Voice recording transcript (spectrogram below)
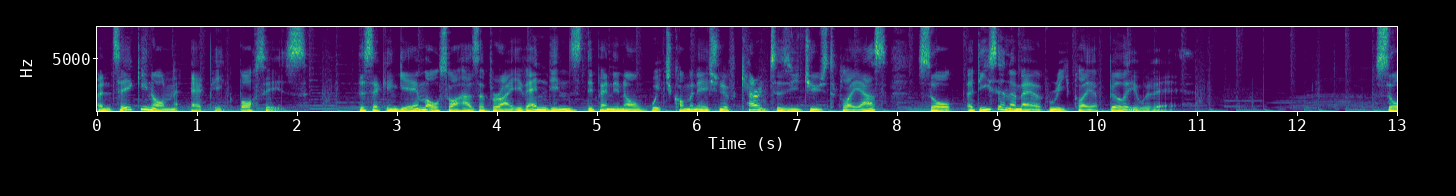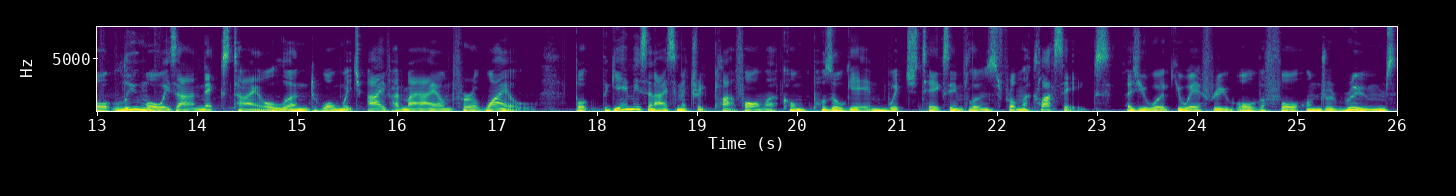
and taking on epic bosses. The second game also has a variety of endings depending on which combination of characters you choose to play as, so a decent amount of replayability with it. So Lumo is our next title, and one which I've had my eye on for a while, but the game is an isometric platformer come puzzle game which takes influence from the classics, as you work your way through over 400 rooms,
